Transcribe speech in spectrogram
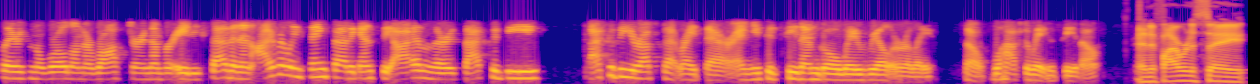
players in the world on their roster in number 87. And I really think that against the Islanders, that could be that could be your upset right there, and you could see them go away real early. So we'll have to wait and see, though. And if I were to say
